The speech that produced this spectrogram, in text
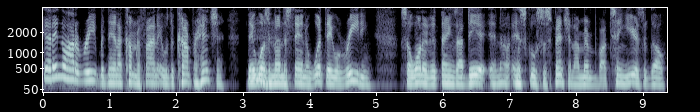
yeah, they know how to read. But then I come to find it was the comprehension. They mm. wasn't understanding what they were reading. So one of the things I did in, uh, in school suspension, I remember about 10 years ago,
